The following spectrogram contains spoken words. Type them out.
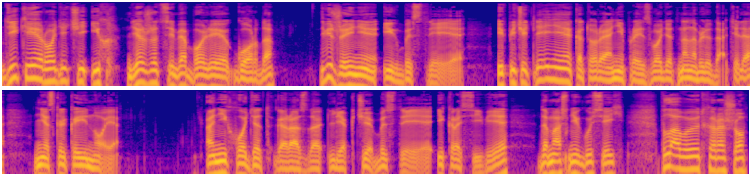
дикие родичи их держат себя более гордо, движение их быстрее, и впечатление, которое они производят на наблюдателя, несколько иное. Они ходят гораздо легче, быстрее и красивее, домашних гусей, плавают хорошо,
